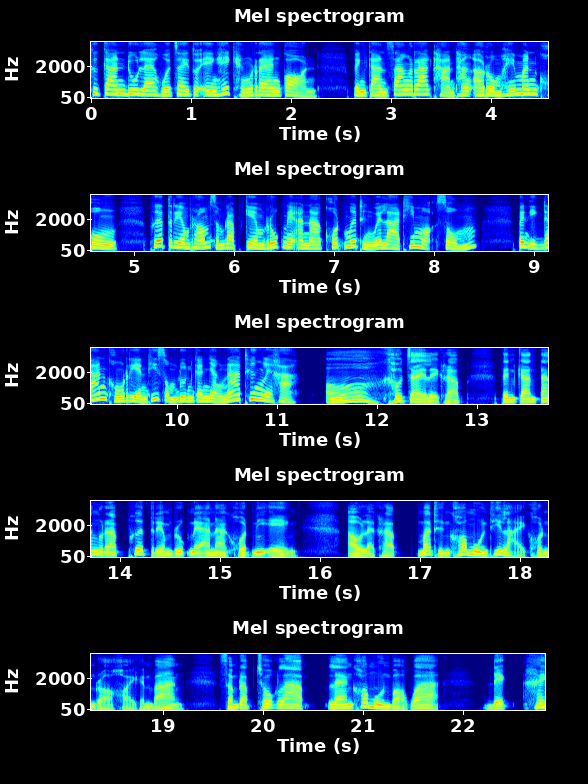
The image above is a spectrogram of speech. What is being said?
คือการดูแลหัวใจตัวเองให้แข็งแรงก่อน เป็นการสร้างรากฐานทางอารมณ์ให้มั่นคง เพื่อเตรียมพร้อมสำหรับเกมรุกในอนาคตเมื่อถึงเวลาที่เหมาะสม เป็นอีกด้านของเหรียญที่สมดุลกันอย่างน่าทึ่งเลยค่ะ อ๋อ เข้าใจเลยครับ เป็นการตั้งรับเพื่อเตรียมรุกในอนาคตนี่เอง เอาแหละครับ มาถึงข้อมูลที่หลายคนรอคอยกันบ้างสำหรับโชคลาภแหล่งข้อมูลบอกว่า เด็กให้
